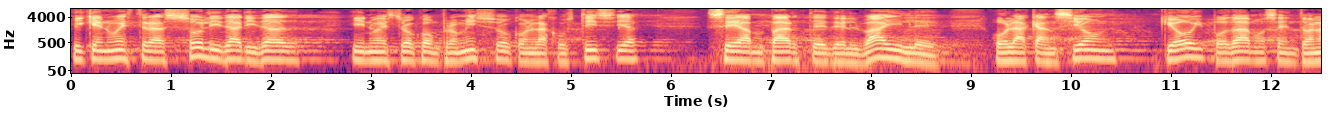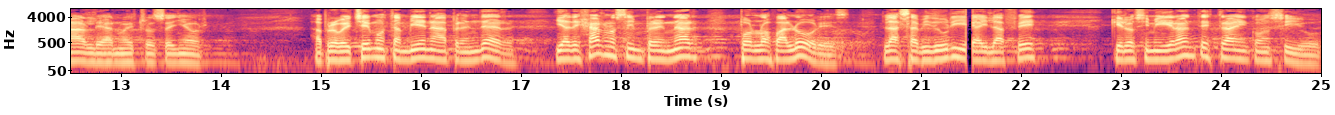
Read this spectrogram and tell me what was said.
y que nuestra solidaridad y nuestro compromiso con la justicia sean parte del baile o la canción que hoy podamos entonarle a nuestro Señor. Aprovechemos también a aprender y a dejarnos impregnar por los valores, la sabiduría y la fe que los inmigrantes traen consigo,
